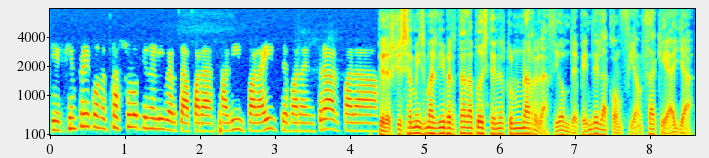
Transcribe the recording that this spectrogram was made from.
Que siempre cuando estás solo tienes libertad para salir, para irte, para entrar, para. Pero es que esa misma libertad la puedes tener con una relación, depende de la confianza que haya.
